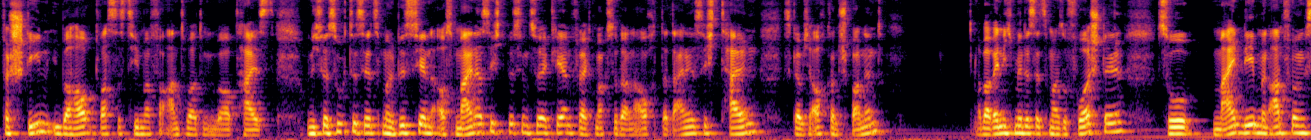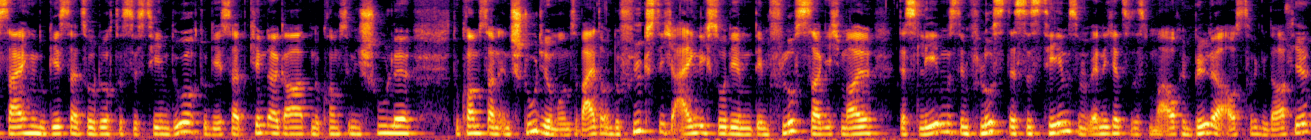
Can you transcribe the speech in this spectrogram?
verstehen überhaupt, was das Thema Verantwortung überhaupt heißt. Und ich versuche das jetzt mal ein bisschen aus meiner Sicht ein bisschen zu erklären. Vielleicht magst du dann auch deine Sicht teilen. Das ist, glaube ich, auch ganz spannend. Aber wenn ich mir das jetzt mal so vorstelle, so mein Leben in Anführungszeichen, du gehst halt so durch das System durch, du gehst halt Kindergarten, du kommst in die Schule, du kommst dann ins Studium und so weiter und du fügst dich eigentlich so dem, dem Fluss, sage ich mal, des Lebens, dem Fluss des Systems, wenn ich jetzt das mal auch in Bilder ausdrücken darf hier,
